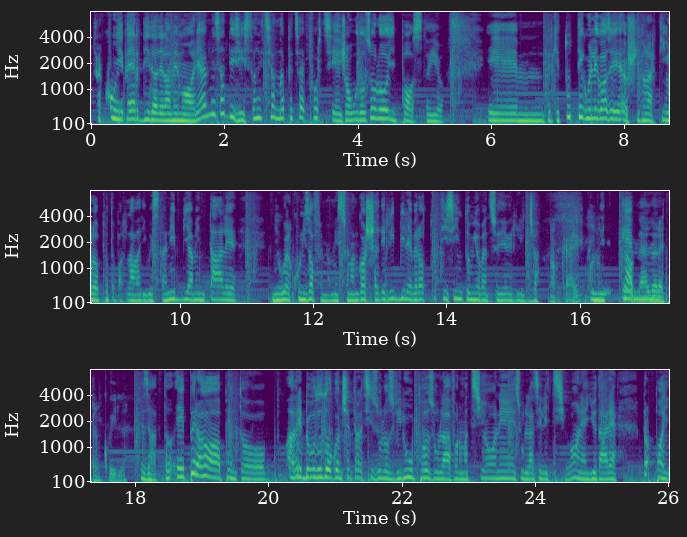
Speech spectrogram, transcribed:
Tra cui perdita della memoria. E mi sa di sì, sto iniziando a pensare, forse ci ho avuto solo il post io. E, ehm, perché tutte quelle cose, è uscito un articolo appunto parlava di questa nebbia mentale di cui alcuni soffrono, mi ha messo un'angoscia terribile, però tutti i sintomi io penso di averli già. Ok. Quindi, Vabbè, ehm, allora è tranquilla. Esatto, e però appunto avrebbe potuto concentrarsi sullo sviluppo, sulla formazione, sulla selezione, aiutare, però poi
